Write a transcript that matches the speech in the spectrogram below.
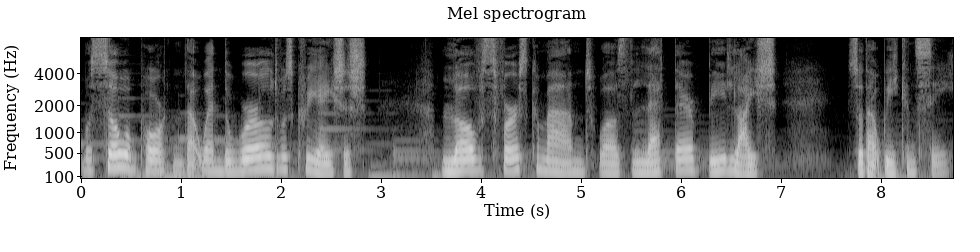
was so important that when the world was created, love's first command was, Let there be light so that we can see.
